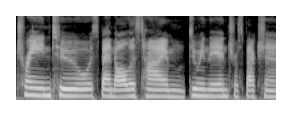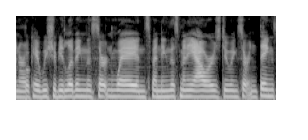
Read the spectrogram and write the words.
trained to spend all this time doing the introspection or okay we should be living this certain way and spending this many hours doing certain things.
